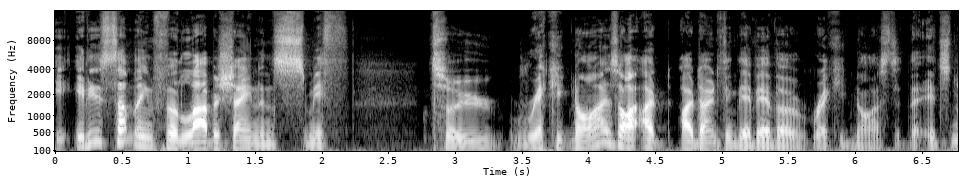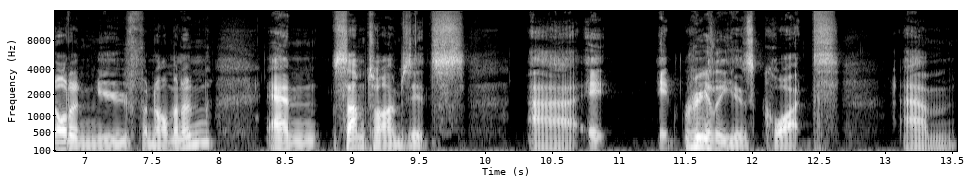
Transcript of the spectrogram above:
it is something for Labuschagne and Smith to recognise. I, I, I don't think they've ever recognised it. It's not a new phenomenon, and sometimes it's uh, it it really is quite um,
